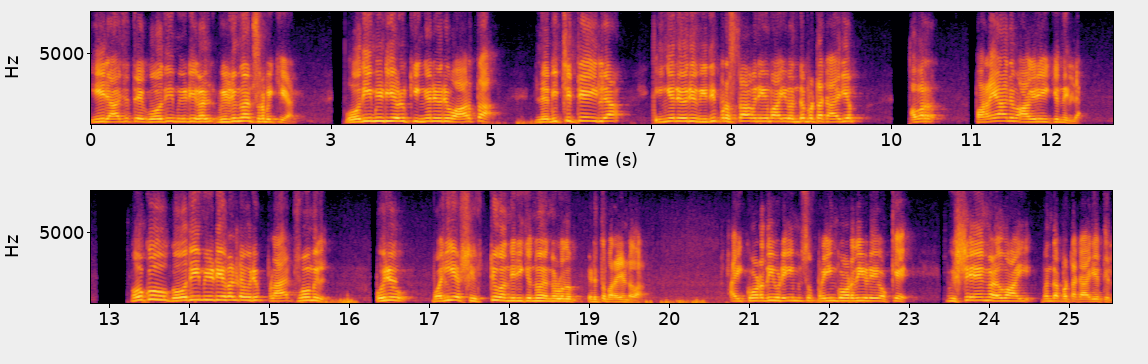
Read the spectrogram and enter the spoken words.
ഈ രാജ്യത്തെ ഗോദി മീഡിയകൾ വിഴുങ്ങാൻ ശ്രമിക്കുകയാണ്. ഗോദി മീഡിയകൾക്ക് ഇങ്ങനെ ഒരു വാർത്ത ലഭിച്ചിട്ടേയില്ല ഇങ്ങനെ ഒരു വിധി പ്രസ്താവനയുമായി ബന്ധപ്പെട്ട കാര്യം അവർ പറയാനും ആഗ്രഹിക്കുന്നില്ല. നോക്കൂ ഗോദി മീഡിയകളുടെ ഒരു പ്ലാറ്റ്ഫോമിൽ ഒരു വലിയ ഷിഫ്റ്റ് വന്നിരിക്കുന്നു എന്നുള്ളതും എടുത്തു പറയേണ്ടതാണ്. ഹൈക്കോടതിയുടെയും സുപ്രീം കോടതിയുടെയും ഒക്കെ വിഷയങ്ങളുമായി ബന്ധപ്പെട്ട കാര്യത്തിൽ.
